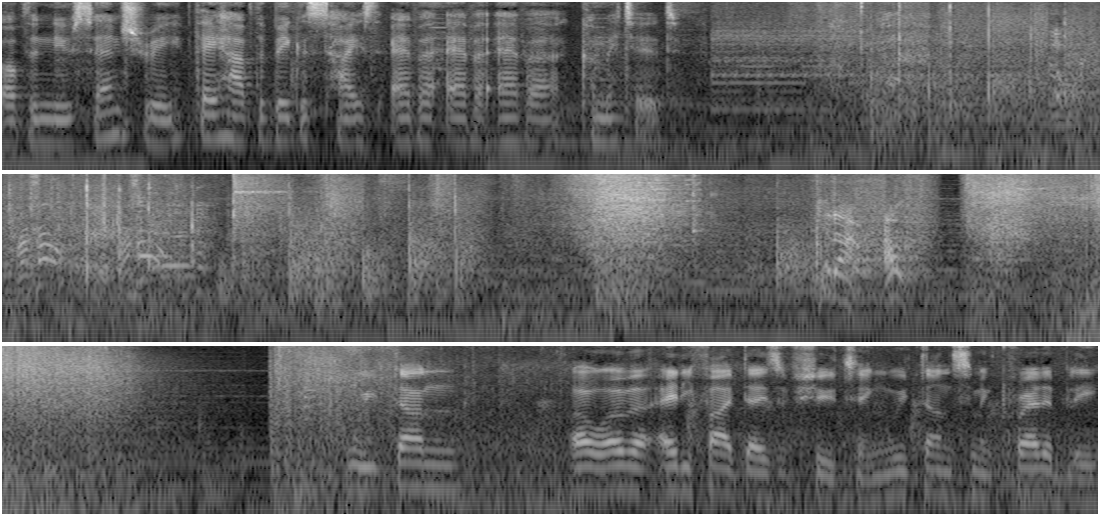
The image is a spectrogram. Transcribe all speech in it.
of the new century, they have the biggest heist ever, ever, ever committed. We've done, oh, over 85 days of shooting. We've done some incredibly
